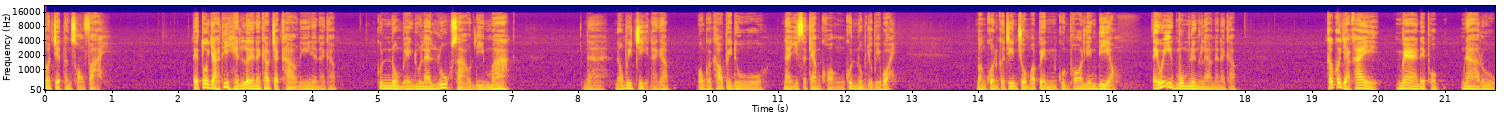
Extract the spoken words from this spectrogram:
ก็เจ็บทั้งสองฝ่าย แต่ตัวอย่างที่เห็นเลยนะครับจากข่าวนี้เนี่ยนะครับ คุณหนุ่มเองดูแลลูกสาวดีมากนะน้องวิจินะครับ ผมก็เข้าไปดูในอินสตาแกรมของคุณหนุ่มอยู่บ่อยๆบางคนก็ชื่นชมว่าเป็นคุณพ่อเลี้ยงเดี่ยว แต่ว่าอีกมุมหนึ่งแล้วนยนะครับเขาก็อยากให้แม่ได้พบหน้าลูก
